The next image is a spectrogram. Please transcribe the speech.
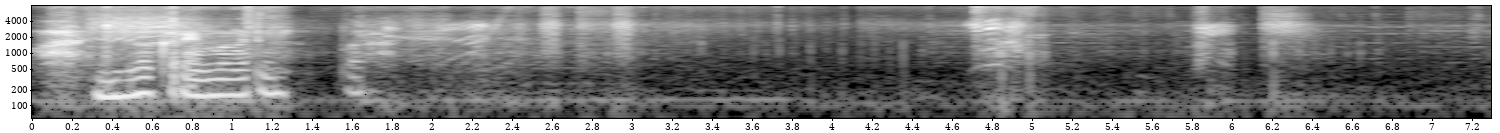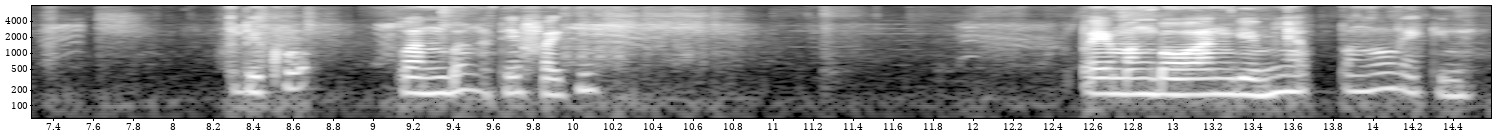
Wah gila keren banget ini. Parah. Tapi kok pelan banget ya fightnya? Apa emang bawaan gamenya ngelek ini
